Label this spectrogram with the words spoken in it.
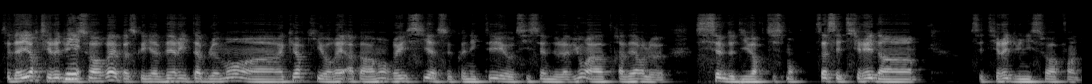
c'est d'ailleurs tiré d'une histoire vraie parce qu'il y a véritablement un hacker qui aurait apparemment réussi à se connecter au système de l'avion à travers le système de divertissement. Ça, c'est tiré d'un, c'est tiré d'une histoire, enfin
